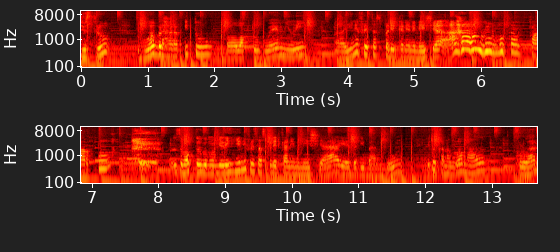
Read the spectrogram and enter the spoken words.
justru gue berharap itu uh, waktu gue milih uh, Universitas Pendidikan Indonesia. Ah gue buka kartu sewaktu gue memilih Universitas Pendidikan Indonesia yaitu di Bandung itu karena gue mau keluar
